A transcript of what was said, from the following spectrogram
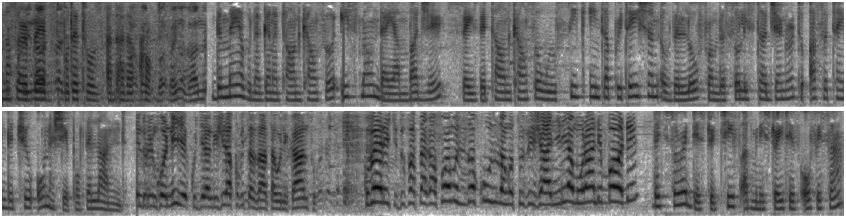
nursery beds, potatoes, and other crops. The mayor of Bunagana Town Council, Ismail Ndayambaje, says the town council will seek interpretation of the law from the Solicitor General to ascertain the true ownership of the land. The Kisoro District Chief Administrative Officer,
